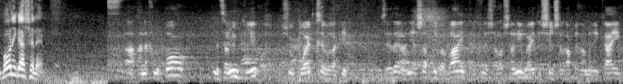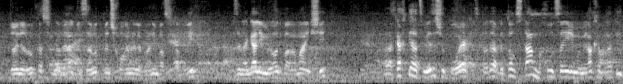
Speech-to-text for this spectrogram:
בואו ניגש אליהם. אנחנו פה מצלמים קליפ שהוא פרויקט חברתי. בסדר? אני ישבתי בבית לפני שלוש שנים, ראיתי שיר של ראפר אמריקאי, ג'וינר לוקאס, שמדבר על גזענות בין שחורים ללבנים בארצות הברית. זה נגע לי מאוד ברמה האישית. ולקחתי על עצמי איזשהו פרויקט, אתה יודע, בתור סתם בחור צעיר עם אמירה חברתית,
